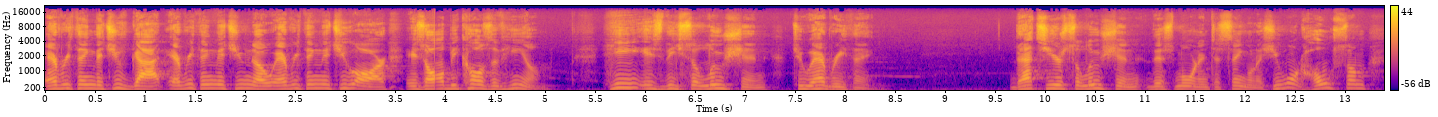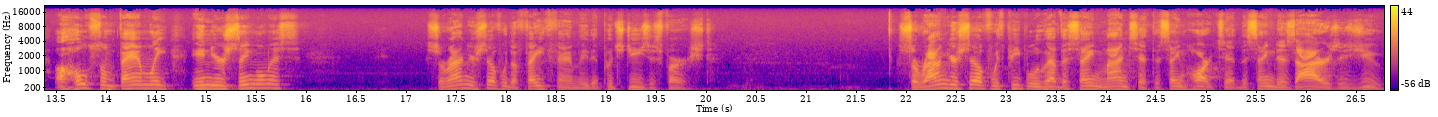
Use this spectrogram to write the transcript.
Everything that you've got, everything that you know, everything that you are is all because of Him. He is the solution to everything. That's your solution this morning to singleness. You want wholesome, a wholesome family in your singleness? Surround yourself with a faith family that puts Jesus first. Surround yourself with people who have the same mindset, the same heart set, the same desires as you.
